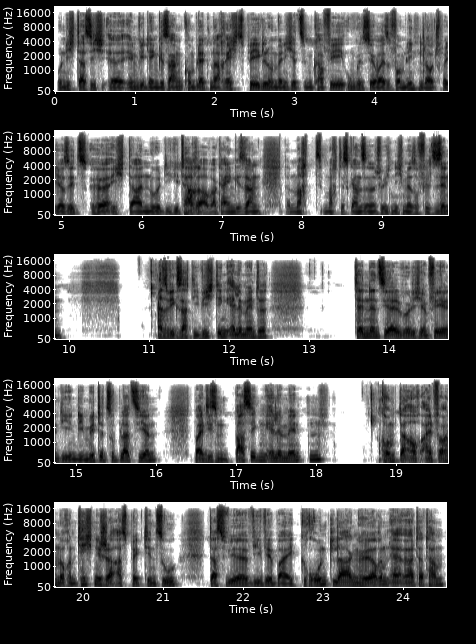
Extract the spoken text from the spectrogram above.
Und nicht, dass ich äh, irgendwie den Gesang komplett nach rechts pegel und wenn ich jetzt im Café ungünstigerweise vom linken Lautsprecher sitze, höre ich da nur die Gitarre, aber keinen Gesang. Dann macht, macht das Ganze natürlich nicht mehr so viel Sinn. Also wie gesagt, die wichtigen Elemente tendenziell würde ich empfehlen, die in die Mitte zu platzieren. Bei diesen bassigen Elementen kommt da auch einfach noch ein technischer Aspekt hinzu, dass wir, wie wir bei Grundlagen hören erörtert haben,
